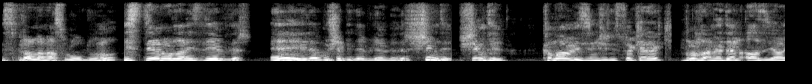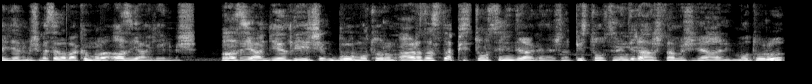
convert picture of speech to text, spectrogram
İspiralla nasıl olduğunu. İsteyen oradan izleyebilir. E ile bu şekilde bilevlenir. Şimdi, şimdi kama ve zinciri sökerek burada neden az yağ gelmiş? Mesela bakın buna az yağ gelmiş. Az yağ geldiği için bu motorun arızası da piston silindir arkadaşlar. Piston silindiri harçlamış yani motoru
